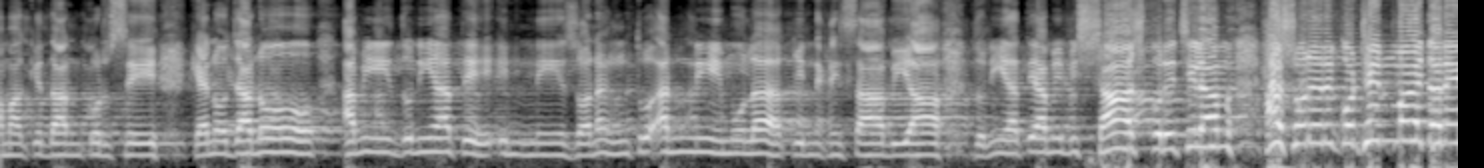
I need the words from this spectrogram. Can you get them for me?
আমাকে দান করছে। কেন জানো? আমি দুনিয়াতে ইন্নি জনান্তু আন্নি মুলাকিন হিসাবিয়া। দুনিয়াতে আমি বিশ্বাস করেছিলাম হাসরের কঠিন ময়দানে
